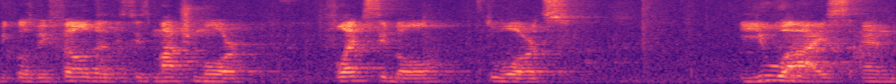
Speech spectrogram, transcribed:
because we felt that this is much more flexible towards UIs and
